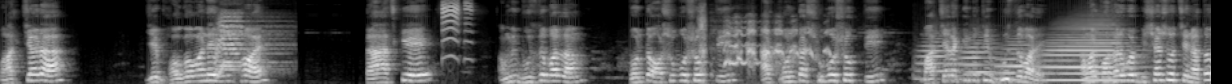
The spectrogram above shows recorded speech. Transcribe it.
বাচ্চারা যে ভগবানের রূপ হয় তা আজকে আমি বুঝতে পারলাম কোনটা অশুভ শক্তি আর কোনটা শুভ শক্তি। বাচ্চারা কিন্তু ঠিক বুঝতে পারে। আমার কথার উপর বিশ্বাস হচ্ছে না তো?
